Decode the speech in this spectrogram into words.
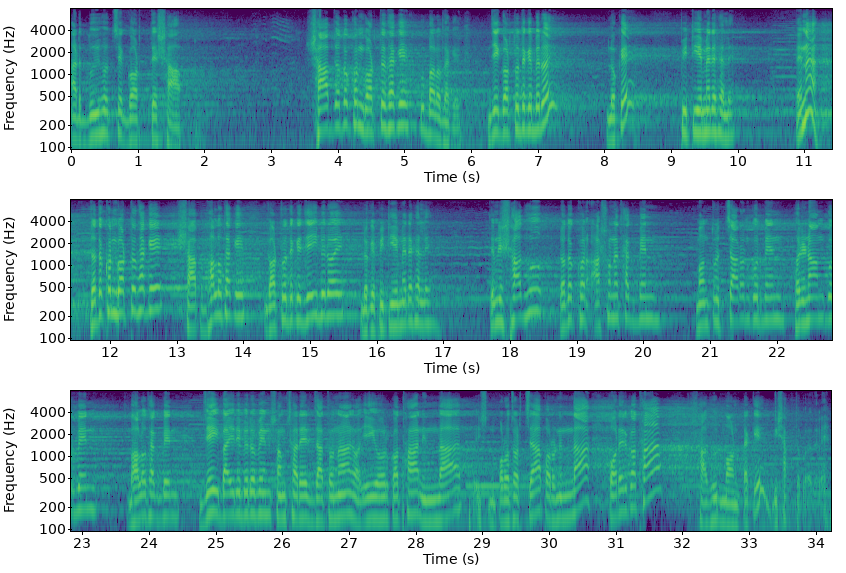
আর দুই হচ্ছে গর্তে সাপ। সাপ যতক্ষণ গর্তে থাকে, খুব ভালো থাকে। যে গর্ত থেকে বেরোয়, লোকে পিটিয়ে মেরে ফেলে। তাই না? যতক্ষণ গর্ত থাকে, সাপ ভালো থাকে। গর্ত থেকে যেই বেরোয়, লোকে পিটিয়ে মেরে ফেলে। তেমনি সাধু যতক্ষণ আসনে থাকবেন, মন্ত্রোচ্চারণ করবেন, হরিনাম করবেন, ভালো থাকবেন। যেই বাইরে বেরোবেন, সংসারের যাতনা, এই ওর কথা, নিন্দা পরচর্চা, পরনিন্দা, পরের কথা সাধুর মনটাকে বিষাক্ত করে দেবে।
